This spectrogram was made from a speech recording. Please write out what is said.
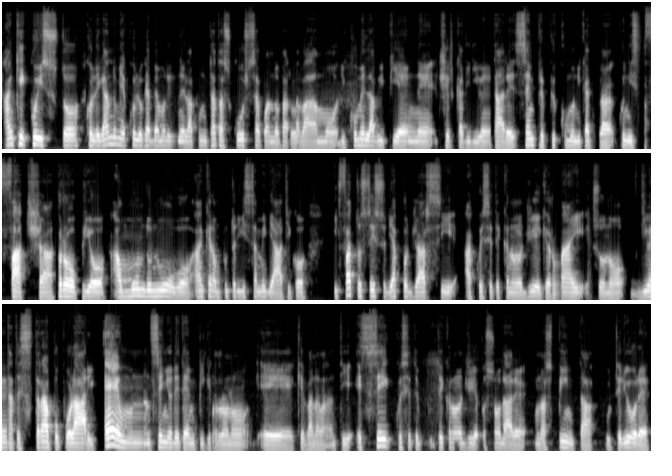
anche questo, collegandomi a quello che abbiamo detto nella puntata scorsa quando parlavamo di come la VPN cerca di diventare sempre più comunicativa, quindi si affaccia proprio a un mondo nuovo anche da un punto di vista mediatico, il fatto stesso di appoggiarsi a queste tecnologie che ormai sono diventate strapopolari è un segno dei tempi che corrono e che vanno avanti. E se queste te- tecnologie possono dare una spinta ulteriore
